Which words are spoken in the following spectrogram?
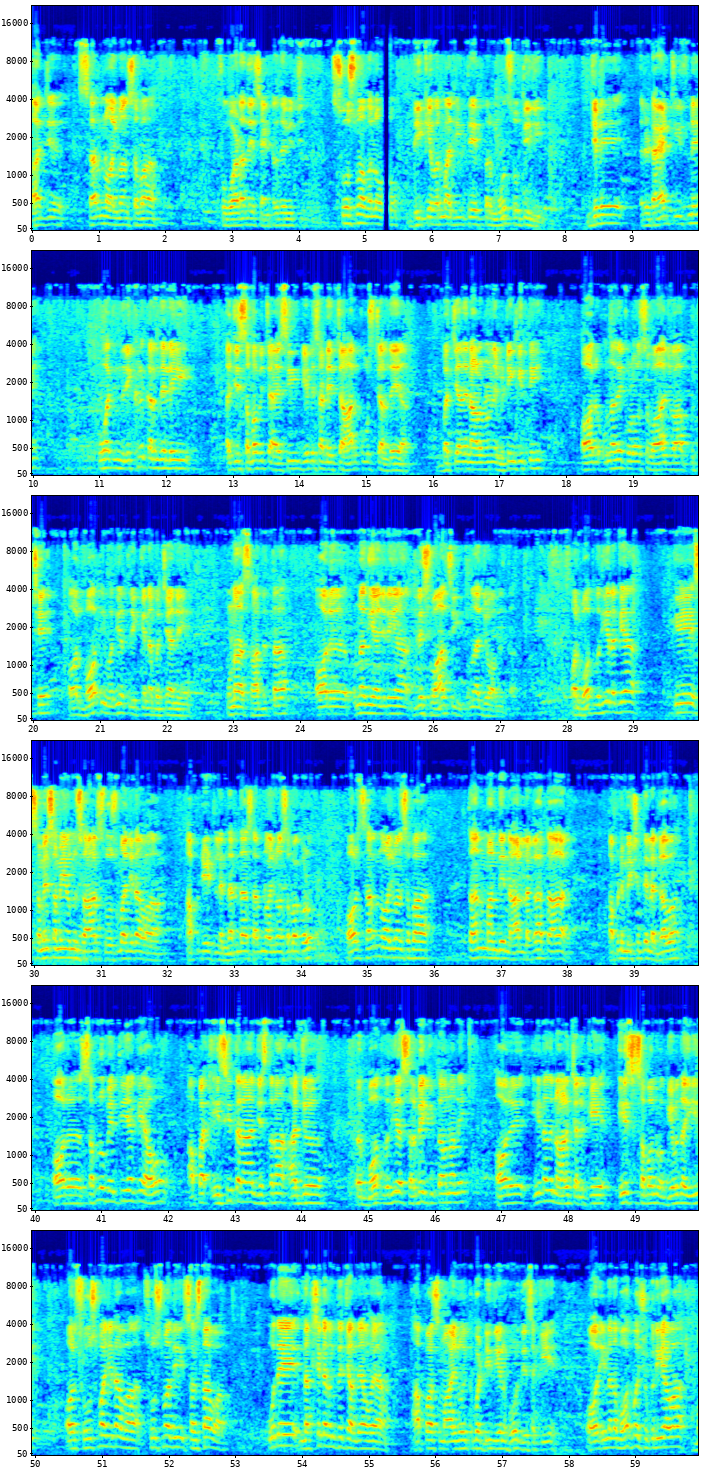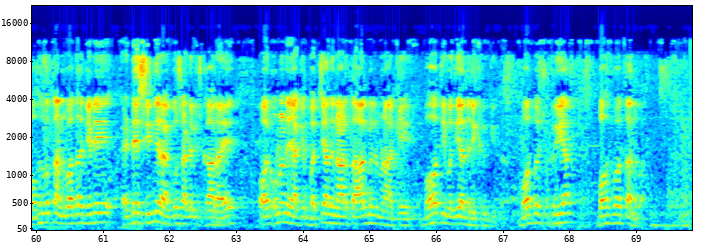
ਅੱਜ ਸਰ ਨੌਜਵਾਨ ਸਭਾ ਫਗਵਾੜਾ ਦੇ ਸੈਂਟਰ ਦੇ ਵਿੱਚ ਸੋਸਮਾ ਵੱਲੋਂ ਡੀਕੇ ਵਰਮਾ ਜੀ ਤੇ ਪ੍ਰਮੋਦ ਸੋਤੀ ਜੀ, ਜਿਹੜੇ ਰਿਟਾਇਰਡ ਚੀਫ ਨੇ, ਉਹ ਅੱਜ ਨਿਰੀਖਣ ਕਰਨ ਦੇ ਲਈ ਅੱਜ ਇਸ ਸਭਾ ਵਿੱਚ ਆਏ ਸੀ, ਜਿਹੜੇ ਸਾਡੇ ਚਾਰ ਕੋਰਸ ਚੱਲਦੇ ਆ। ਬੱਚਿਆਂ ਦੇ ਨਾਲ ਉਹਨਾਂ ਨੇ ਮੀਟਿੰਗ ਕੀਤੀ ਔਰ ਉਹਨਾਂ ਦੇ ਕੋਲੋਂ ਸਵਾਲ ਜਵਾਬ ਪੁੱਛੇ ਔਰ ਬਹੁਤ ਹੀ ਵਧੀਆ ਤਰੀਕੇ ਨਾਲ ਬੱਚਿਆਂ ਨੇ ਉਹਨਾਂ ਦਾ ਸਾਥ ਦਿੱਤਾ ਔਰ ਉਹਨਾਂ ਦੀਆਂ ਜਿਹੜੀਆਂ, ਜਿਹੜੇ ਸਵਾਲ ਸੀ, ਉਹਨਾਂ ਦਾ ਜਵਾਬ ਦਿੱਤਾ। ਔਰ ਬਹੁਤ ਵਧੀਆ ਲੱਗਿਆ। ਕਿ ਸਮੇਂ-ਸਮੇਂ ਅਨੁਸਾਰ ਸੋਸਮਾ ਜਿਹੜਾ ਵਾ ਅਪਡੇਟ ਲੈਂਦਾ ਰਹਿੰਦਾ ਸਭ ਨੌਜਵਾਨ ਸਭਾ ਕੋਲੋਂ। ਔਰ ਸਭ ਨੌਜਵਾਨ ਸਭਾ ਤਨ ਮਨ ਦੇ ਨਾਲ ਲਗਾਤਾਰ ਆਪਣੇ ਮਿਸ਼ਨ ਤੇ ਲੱਗਾ ਵਾ। ਔਰ ਸਭ ਨੂੰ ਬੇਨਤੀ ਹੈ ਕਿ ਆਓ, ਆਪਾਂ ਇਸੇ ਤਰ੍ਹਾਂ ਜਿਸ ਤਰ੍ਹਾਂ ਅੱਜ ਬਹੁਤ ਵਧੀਆ ਸਰਵੇ ਕੀਤਾ ਉਹਨਾਂ ਨੇ। ਔਰ ਇਹਨਾਂ ਦੇ ਨਾਲ ਚੱਲ ਕੇ ਇਸ ਸਭਾ ਨੂੰ ਅੱਗੇ ਵਧਾਈਏ। ਔਰ ਸੂਸਮਾ ਜਿਹੜਾ ਵਾ, ਸੂਸਮਾ ਦੀ ਸੰਸਥਾ ਵਾ, ਉਹਦੇ ਨਕਸ਼ੇ ਕਦਮ ਤੇ ਚੱਲਦਿਆਂ ਹੋਇਆ ਆਪਾਂ ਸਮਾਜ ਨੂੰ ਇੱਕ ਵੱਡੀ ਦੇਣ ਹੋਰ ਦੇ ਸਕੀਏ। ਔਰ ਇਹਨਾਂ ਦਾ ਬਹੁਤ ਬਹੁਤ ਸ਼ੁਕਰੀਆ ਵਾ ਬਹੁਤ ਬਹੁਤ ਧੰਨਵਾਦ ਆ ਜਿਹੜੇ ਐਡੇ ਸੀਨੀਅਰ ਆਗੂ ਸਾਡੇ ਵਿਚਕਾਰ ਆਏ ਔਰ ਉਹਨਾਂ ਨੇ ਆ ਕੇ ਬੱਚਿਆਂ ਦੇ ਨਾਲ ਤਾਲਮੇਲ ਬਣਾ ਕੇ ਬਹੁਤ ਹੀ ਵਧੀਆ ਨਿਰੀਖਣ ਕੀਤਾ। ਬਹੁਤ ਬਹੁਤ ਸ਼ੁਕਰੀਆ ਬਹੁਤ ਬਹੁਤ ਧੰਨਵਾਦ।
